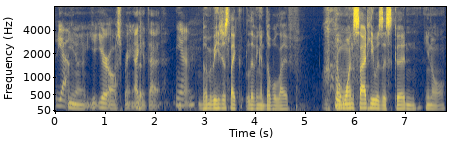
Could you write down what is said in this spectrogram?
Yeah. You know, y- your offspring. I get that. Yeah. But maybe he's just like living a double life. On one side, he was this good, and you know,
